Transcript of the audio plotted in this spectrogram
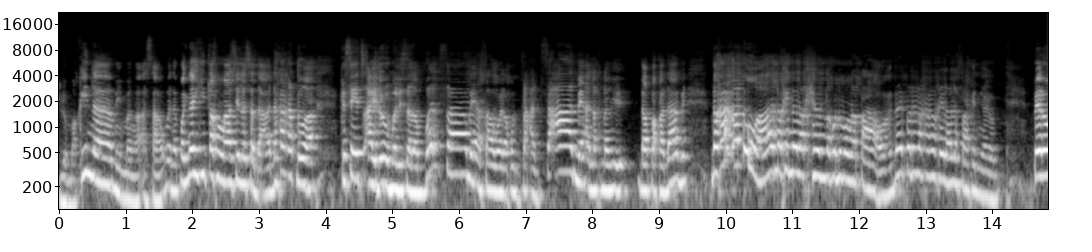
Lumaki na, may mga asawa na. Pag nakikita ko nga sila sa daan, nakakatuwa. Kasi it's either umalis na ng bansa, may asawa na kung saan saan, may anak ng napakadami. Nakakatuwa na kinalakihan ako ng mga tao. Dahil pa rin nakakakilala sa akin ngayon. Pero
